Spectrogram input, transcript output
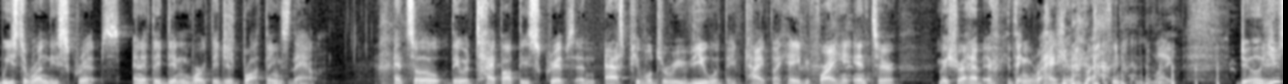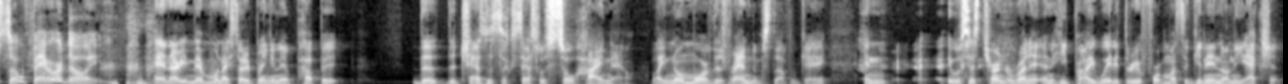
"We used to run these scripts, and if they didn't work, they just brought things down." And so they would type out these scripts and ask people to review what they've typed. Like, "Hey, before I hit enter, make sure I have everything right." I'm like, dude, you're so paranoid. and I remember when I started bringing in Puppet, the the chance of success was so high now. Like no more of this random stuff, okay? And it was his turn to run it, and he probably waited three or four months to get in on the action.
